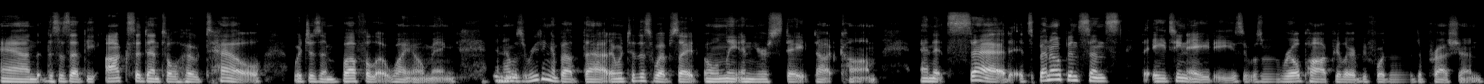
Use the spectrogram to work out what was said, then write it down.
And this is at the Occidental Hotel, which is in Buffalo, Wyoming. And I Mhm. was reading about that. I went to this website, onlyinyourstate.com, and it said it's been open since the 1880s. It was real popular before the Depression,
